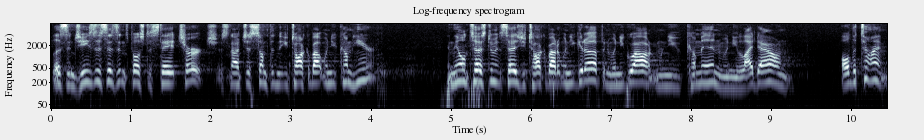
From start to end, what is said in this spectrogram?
Listen, Jesus isn't supposed to stay at church. It's not just something that you talk about when you come here. In the Old Testament, says you talk about it when you get up and when you go out and when you come in and when you lie down all the time.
